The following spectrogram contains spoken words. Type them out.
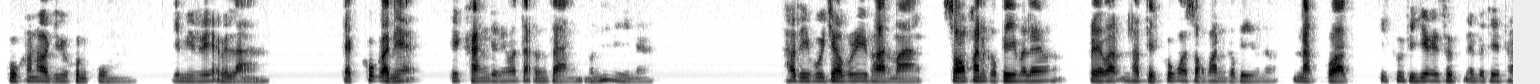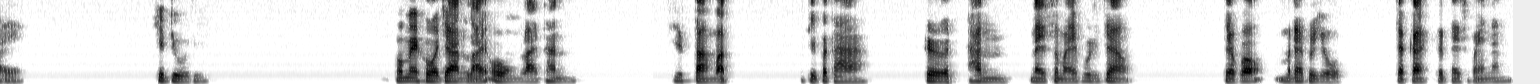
คุกข้างนอกจะมีคนคุม จะมีระยะเวลา แต่คุกอันเนี้ยที่ขังอย่างว่าตะองสารมันไม่มีนะ เท่าที่ผู้เจ้าบริพานมาสองพันกว่าปีมาแล้ว แปลว่าเราติดคุกมาสองพันกว่าปีแล้วหนักกว่าที่คุกที่เยอะที่สุดในประเทศไทย คิดดูดิพ่อแม่ครูอาจารย์หลายองค์หลายท่าน ที่ตามวัดปฏิปทา เกิดทันในสมัยพระพุทธเจ้า แต่ก็ไม่ได้ประโยชน์จากการเกิดในสมัยนั้น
